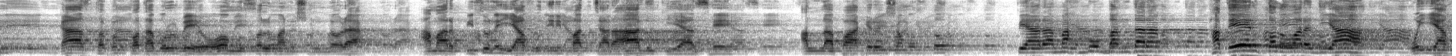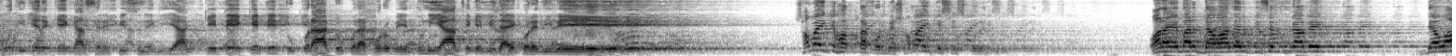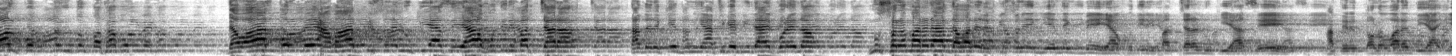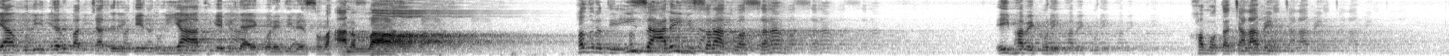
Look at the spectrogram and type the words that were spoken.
গাছ তখন কথা বলবে, ও মুসলমান সৈন্যরা আমার পিছনে ইয়াহুদির বাচ্চারা লুকিয়ে আছে। আল্লাহ পাকের ওই সমস্ত পেয়ারা মাহবুব বান্দারা হাতের তলোয়ার দিয়া ওই ইয়াহুদিদেরকে গাছের পিছনে গিয়া কেটে কেটে টুকরা টুকরা করবে, দুনিয়া থেকে বিদায় করে দিবে। সবাইকে হত্যা করবে, সবাইকে শেষ করে দিবে। ওরা এবার দেওয়ালের পিছে লুকাবে। দেওয়াল পর্যন্ত কথা বলবে। দেওয়াল বলবে, আমার পিছনে লুকিয়ে আছে ইয়াহুদির বাচ্চারা। তাদেরকে দুনিয়া থেকে বিদায় করে দাও। মুসলমানেরা দেওয়ালের পিছনে গিয়ে দেখবে ইয়াহুদির বাচ্চারা লুকিয়ে আছে। হাতের তলোয়ার দিয়া ইয়াহুদিদের বাচ্চাদেরকে দুনিয়া থেকে বিদায় করে দিবে, সুবহানাল্লাহ। হযরত ঈসা আলাইহিস সালাতু ওয়াস সালাম এইভাবে করে ক্ষমতা চালাবেন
